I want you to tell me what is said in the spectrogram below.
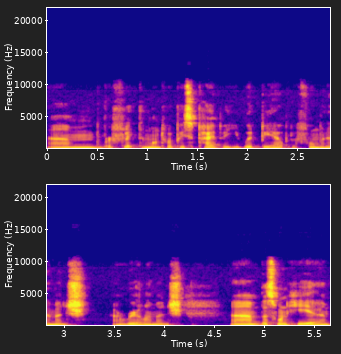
um, reflect them onto a piece of paper, you would be able to form an image, a real image. Um, this one here,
